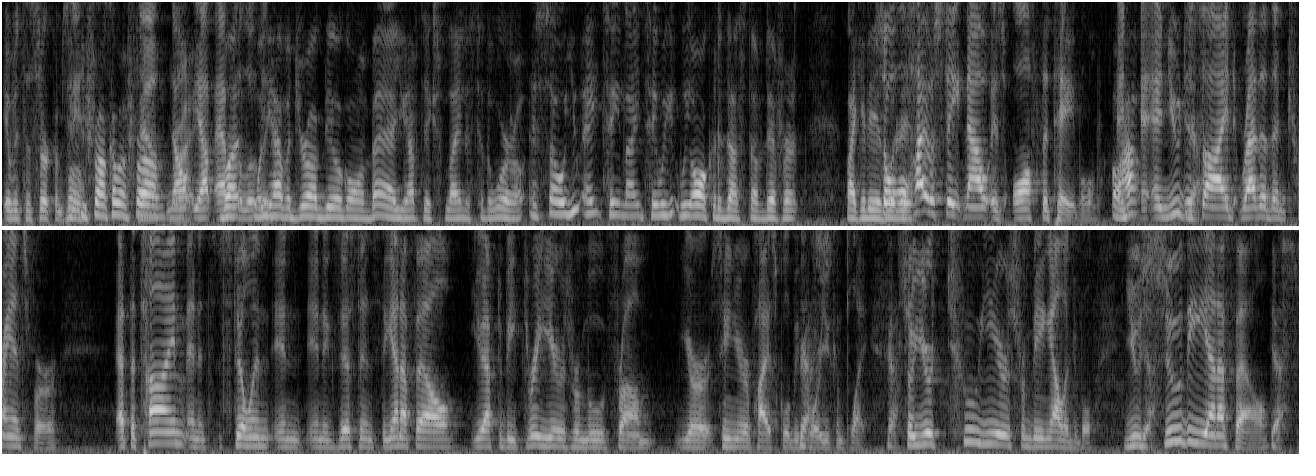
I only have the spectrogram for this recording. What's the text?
It was the You circumstances. feel where I'm coming from? No, Right. yep, But absolutely. when you have a drug deal going bad, you have to explain this to the world. And so you 18, 19, we, we all could have done stuff different, like it is. so what it is. Ohio State now is off the table, Ohio- and, and you yes. decide rather than transfer. At the time, and it's still in, in, in existence, the NFL, you have to be three years removed from your senior of high school before Yes. you can play. Yes. So you're two years from being eligible. You Yes. sue the NFL, Yes.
